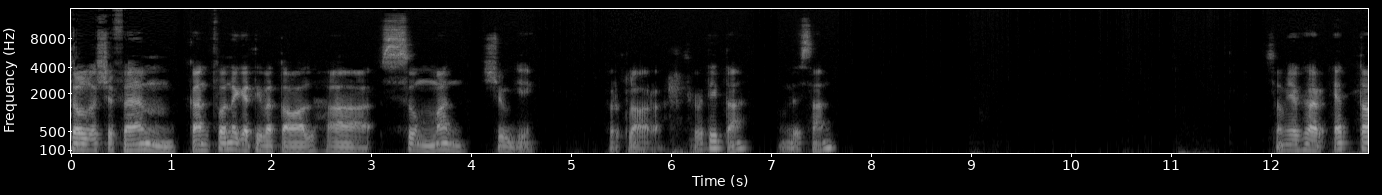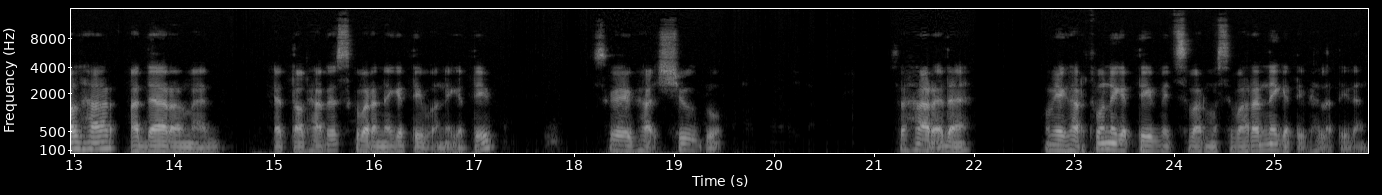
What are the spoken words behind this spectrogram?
12 och 25. Kan två negativa tal ha summan 20? Förklara. Ska vi titta om det är sant? Som jag har ett tal här, adderar med ett tal här, det ska vara negativ och negativ. Ska jag ha 20. Så här är det. Om jag har två negativ, mitt svar måste vara negativ hela tiden.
